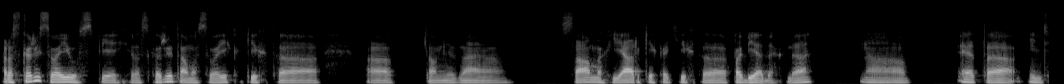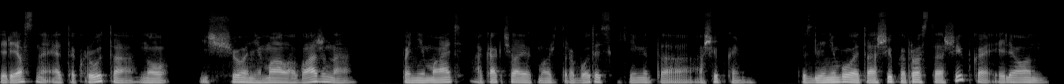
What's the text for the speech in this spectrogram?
расскажи свои успехи, расскажи там о своих каких-то, э, там, не знаю, самых ярких каких-то победах, да, а, это интересно, это круто, но еще немаловажно понимать, а как человек может работать с какими-то ошибками. То есть для него эта ошибка просто ошибка, или он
